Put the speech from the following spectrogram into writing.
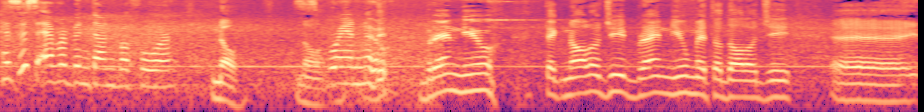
Has this ever been done before? No, no. brand new. The- brand new technology, brand new methodology. Uh,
